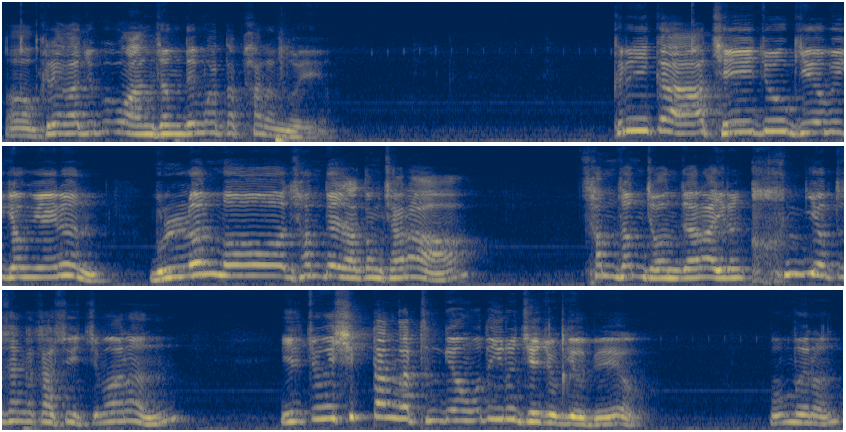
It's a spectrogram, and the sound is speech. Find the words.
어 그래가지고 완성되면 갖다 파는 거예요. 그러니까 제조기업의 경우에는 물론 뭐 현대자동차나 삼성전자나 이런 큰 기업도 생각할 수 있지만은 일종의 식당 같은 경우도 이런 제조기업이에요. 보면은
